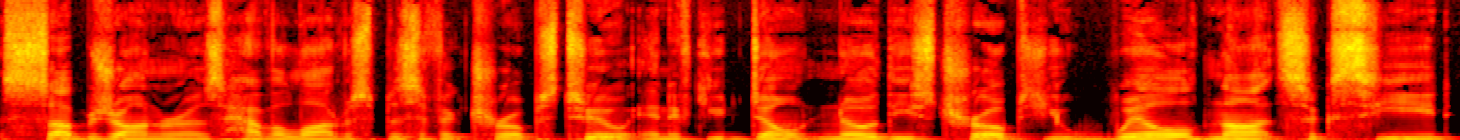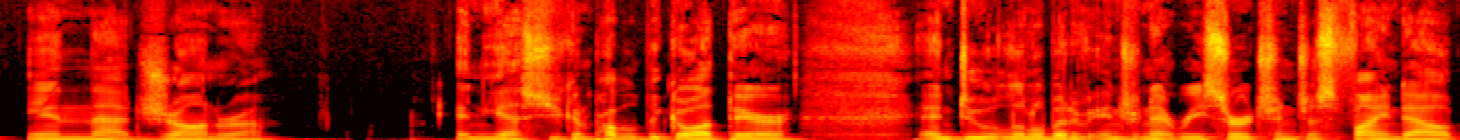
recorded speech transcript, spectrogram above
subgenres have a lot of specific tropes too. And if you don't know these tropes, you will not succeed in that genre. And yes, you can probably go out there and do a little bit of internet research and just find out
